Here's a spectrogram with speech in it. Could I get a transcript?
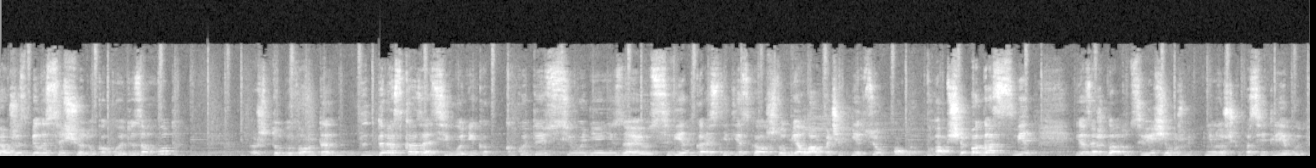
Я уже сбилась со счету какой-то заход, чтобы вам до, рассказать сегодня. Как, какой-то сегодня, я не знаю, свет гаснет. Я сказала, что у меня лампочек нет, все, вообще погас свет. Я зажгла тут свечи, может быть, немножечко посветлее будет.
